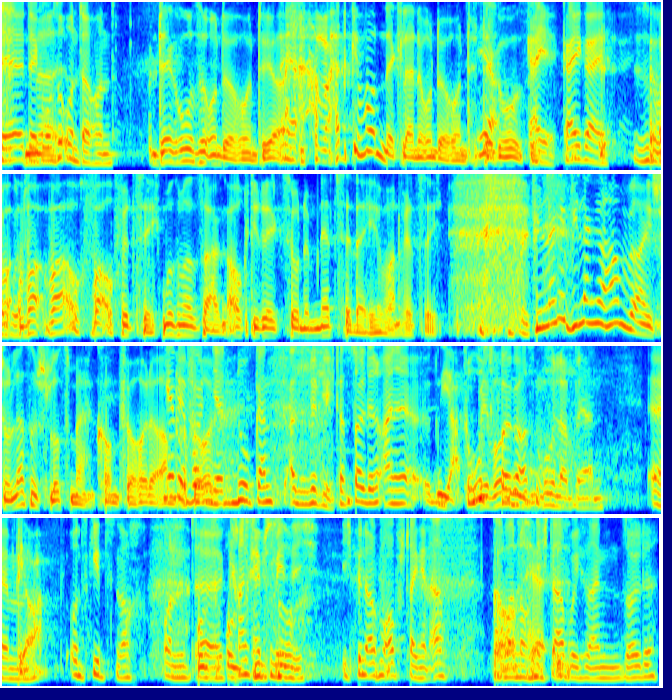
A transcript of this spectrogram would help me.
der, der große Unterhund. Der große Unterhund, ja. Ja. Aber hat gewonnen, der kleine Unterhund. der Ja, große. geil, geil, geil. Super War, gut. war, war, auch, war auch witzig, muss man sagen. Auch die Reaktionen im Netz hinterher waren witzig. Wie lange, wie lange haben wir eigentlich schon? Lass uns Schluss machen. Komm, für heute Abend. Ja, wir wollten ja nur ganz, also wirklich, das sollte eine Ja, Grußfolge aus dem Urlaub werden. Ähm, Ja. Uns gibt's noch. Und Uns- äh, uns krankheitsmäßig. Ich bin auf dem aufsteigenden Ast, aber noch nicht da, wo ich sein sollte.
